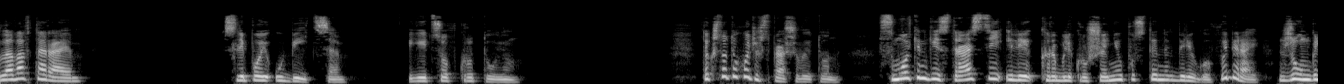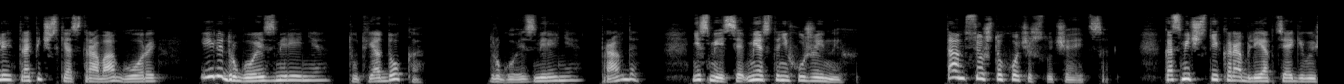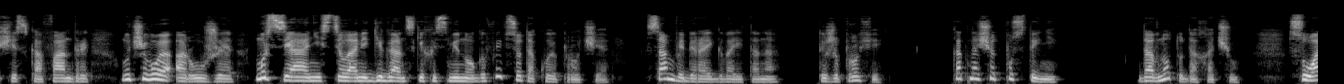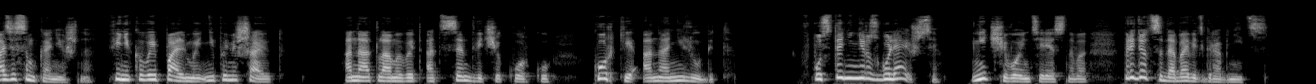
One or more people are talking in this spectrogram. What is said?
Глава вторая. Слепой убийца. Яйцо вкрутую. «Так что ты хочешь?» — спрашивает он. «Смокинги и страсти или кораблекрушение у пустынных берегов? Выбирай. Джунгли, тропические острова, горы или другое измерение. Тут я дока. Другое измерение. Правда? Не смейся, место не хуже иных. Там все, что хочешь, случается. Космические корабли, обтягивающие скафандры, лучевое оружие, марсиане с телами гигантских осьминогов и все такое прочее. «Сам выбирай», — говорит она. «Ты же профи. Как насчет пустыни?» «Давно туда хочу. С оазисом, конечно. Финиковые пальмы не помешают». Она отламывает от сэндвича корку. Корки она не любит. «В пустыне не разгуляешься. Ничего интересного. Придется добавить гробниц.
